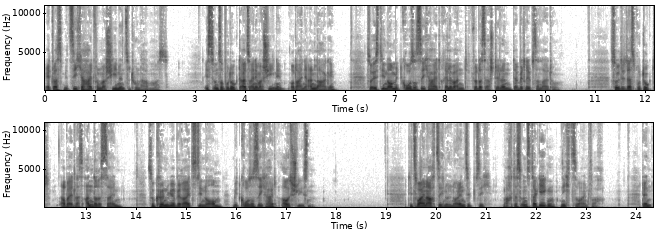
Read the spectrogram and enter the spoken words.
etwas mit Sicherheit von Maschinen zu tun haben muss. Ist unser Produkt also eine Maschine oder eine Anlage, so ist die Norm mit großer Sicherheit relevant für das Erstellen der Betriebsanleitung. Sollte das Produkt aber etwas anderes sein, so können wir bereits die Norm mit großer Sicherheit ausschließen. Die 82079 macht es uns dagegen nicht so einfach. Denn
